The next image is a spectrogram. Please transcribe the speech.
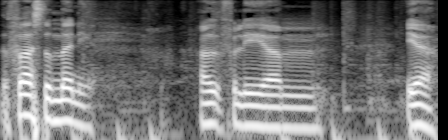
the first of many. Hopefully, um, yeah.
